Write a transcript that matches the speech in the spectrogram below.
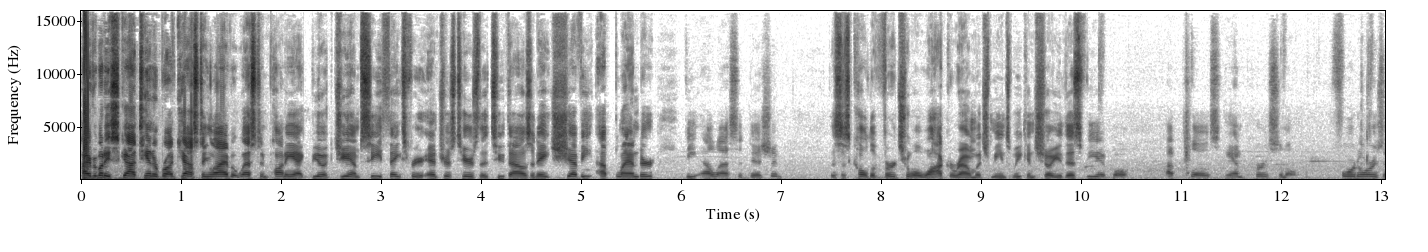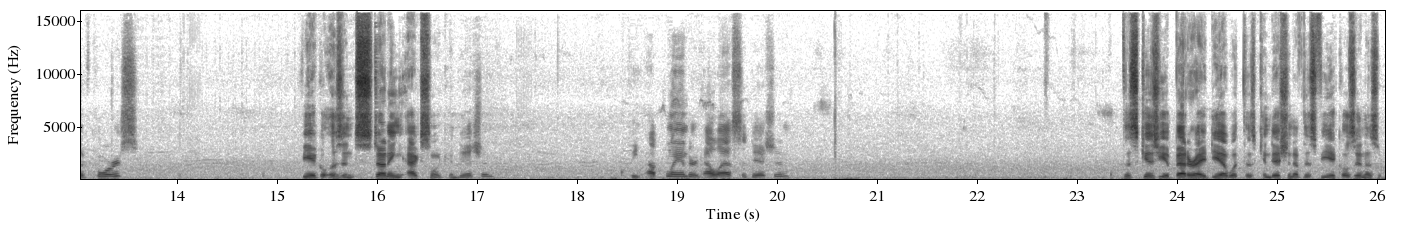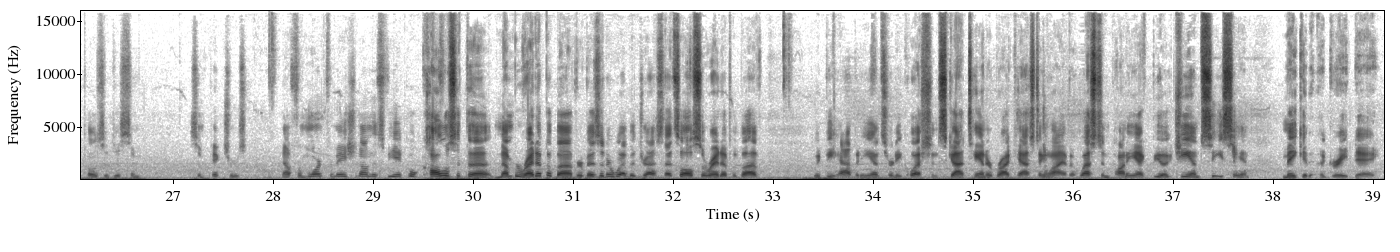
Hi, everybody. Scott Tanner broadcasting live at Weston Pontiac Buick GMC. Thanks for your interest. Here's the 2008 Chevy Uplander, the LS Edition. This is called a virtual walk around, which means we can show you this vehicle up close and personal. Four doors, of course. Vehicle is in stunning, excellent condition. The Uplander LS Edition. This gives you a better idea what the condition of this vehicle is in as opposed to just some some pictures. Now, for more information on this vehicle, call us at the number right up above or visit our web address. That's also right up above. We'd be happy to answer any questions. Scott Tanner, broadcasting live at Weston Pontiac Buick GMC, saying, make it a great day.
